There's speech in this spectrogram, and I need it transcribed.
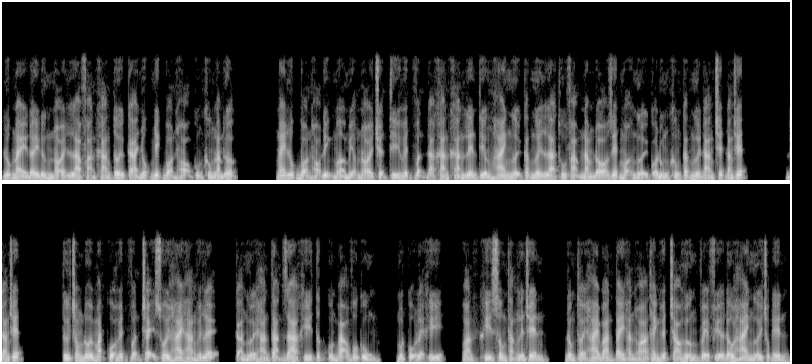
lúc này đây đừng nói là phản kháng tới cả nhúc nhích bọn họ cũng không làm được. Ngay lúc bọn họ định mở miệng nói chuyện thì huyết vận đã khàn khàn lên tiếng hai người, các ngươi là thủ phạm năm đó giết mọi người có đúng không? Các ngươi đáng chết đáng chết đáng chết. Từ trong đôi mắt của huyết vận chạy xuôi hai hàng huyết lệ, cả người hắn tản ra khí tức cuồng bạo vô cùng, một cổ lệ khí, hoán khí xông thẳng lên trên đồng thời hai bàn tay hắn hóa thành huyết trào hướng về phía đầu hai người trộm đến.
